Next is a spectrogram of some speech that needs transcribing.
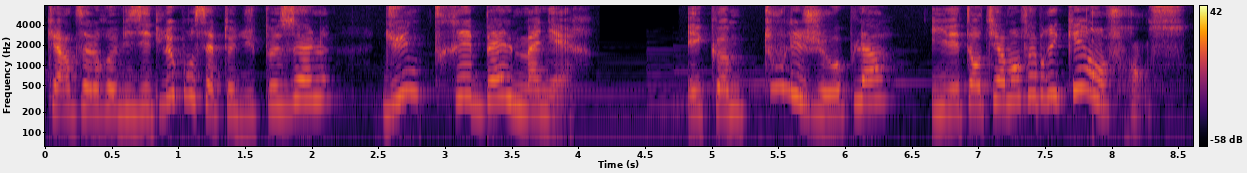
Cardzel revisite le concept du puzzle d'une très belle manière. Et comme tous les jeux au plat, il est entièrement fabriqué en France.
